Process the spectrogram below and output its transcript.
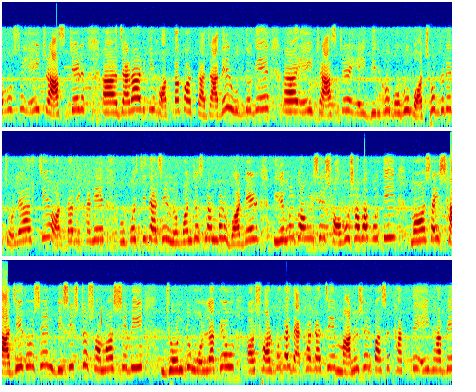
অবশ্যই এই ট্রাস্টের যারা আর কি হত্যাকর্তা, যাদের উদ্যোগে এই এই ট্রাস্টের এই দীর্ঘ বহু বছর ধরে চলে আসছে। অর্থাৎ এখানে উপস্থিত আছেন ঊনপঞ্চাশ নম্বর ওয়ার্ডের তৃণমূল কংগ্রেসের সহসভাপতি মহাশয় সাজিদ হোসেন, বিশিষ্ট সমাজসেবী ঝন্টু মোল্লাকেও সর্বদাই দেখা গেছে মানুষের পাশে থাকতে। এইভাবে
